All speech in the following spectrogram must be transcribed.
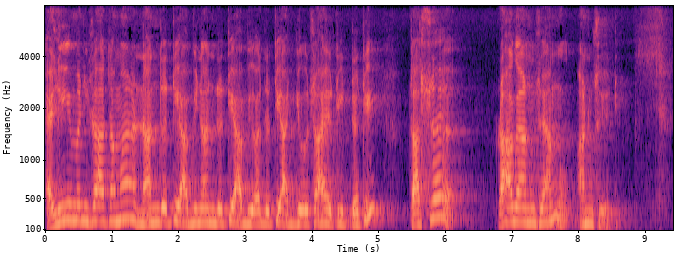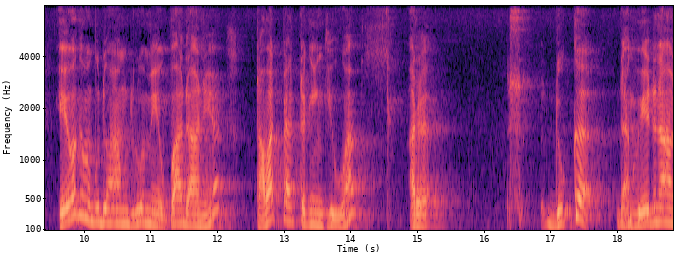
ඇලීම නිසා තමයි නන්දති අභිනන්දති අභිවදති අජ්ජෝසාය තිට්ඨති තස්ස රාගානුසයන් අනුසයති. ඒ වගේම බුදුහාමුදුරුව මේ උපාදානය තවත් පැත්තකින් කිව්වා අර දුක්ඛ දැන් වේදනාව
